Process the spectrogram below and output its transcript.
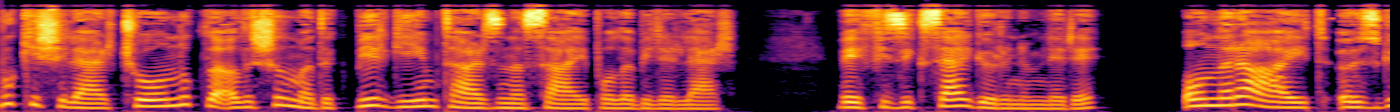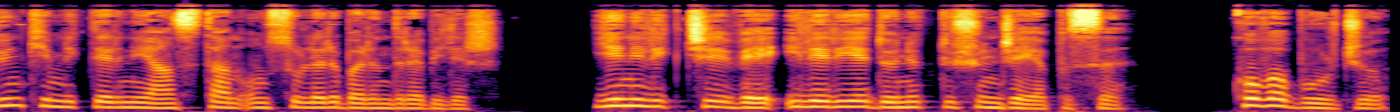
bu kişiler çoğunlukla alışılmadık bir giyim tarzına sahip olabilirler ve fiziksel görünümleri, onlara ait özgün kimliklerini yansıtan unsurları barındırabilir. Yenilikçi ve ileriye dönük düşünce yapısı. Kova burcu,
